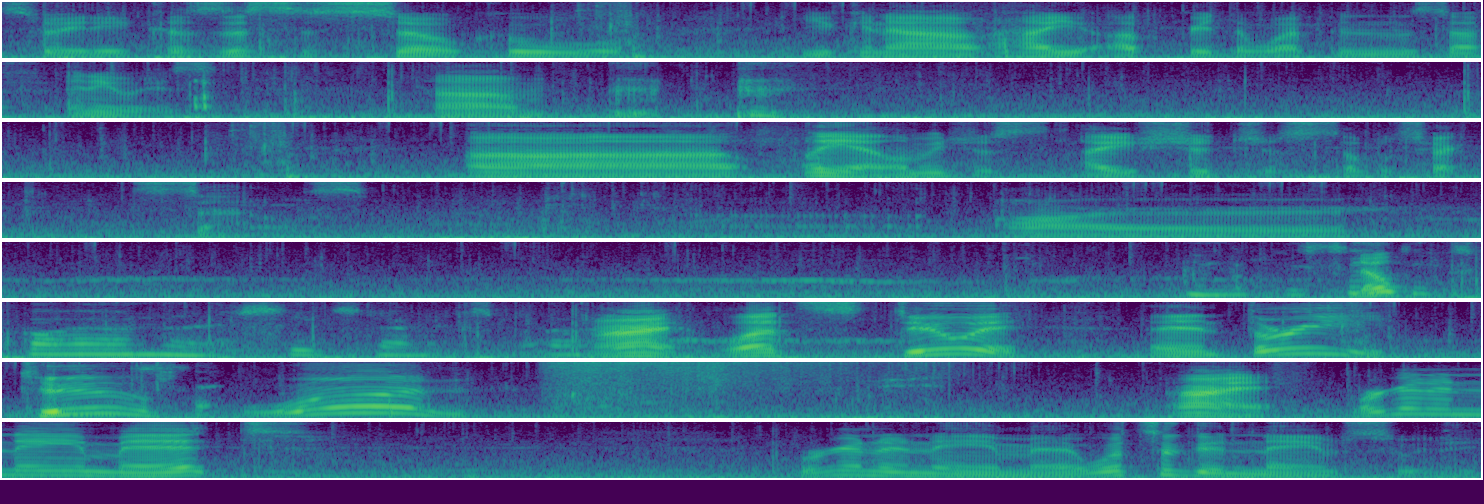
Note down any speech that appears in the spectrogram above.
sweetie, because this is so cool. You can how how you upgrade the weapons and stuff. Anyways, um. Uh, oh yeah, let me just, I should just double check the saddles. Uh, are, Nope. expire? No, seeds don't expire. alright, let's do it. And three, two, one. Alright, we're gonna name it, we're gonna name it, what's a good name, sweetie?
